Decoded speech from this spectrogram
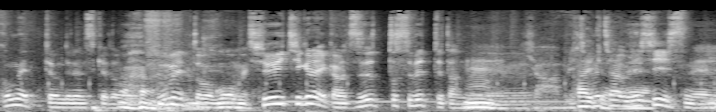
ゴメって呼んでるんですけど ゴメともう中1ぐらいからずっと滑ってたんで、いやめちゃめちゃ嬉しいですね、う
